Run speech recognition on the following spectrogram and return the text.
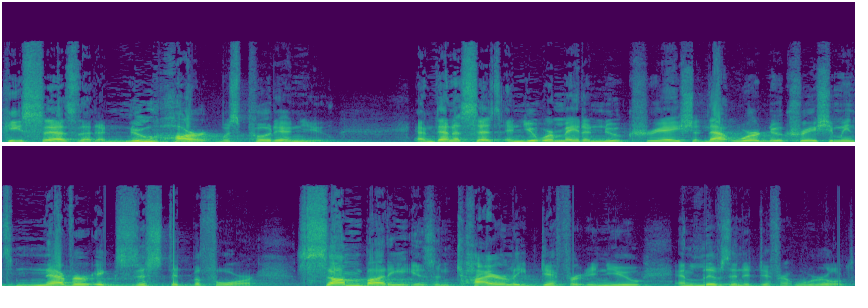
he says that a new heart was put in you. And then it says, and you were made a new creation. That word new creation means never existed before. Somebody is entirely different in you and lives in a different world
